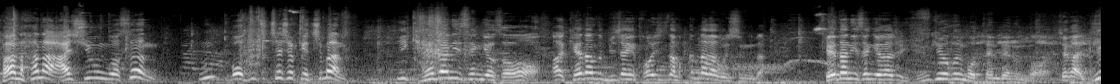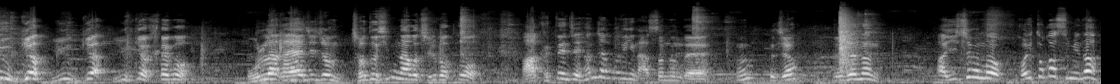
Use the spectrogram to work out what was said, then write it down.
단 하나 아쉬운 것은 음? 뭐 눈치채셨겠지만 이 계단이 생겨서 아 계단도 미장이 거의 다 끝나가고 있습니다 계단이 생겨가지고 유격을 못 한다는 거 제가 유격 유격 유격 하고 올라가야지 좀 저도 힘나고 즐겁고 아 그때 이제 현장 분위기 났었는데 응? 그죠? 요새는 아 2층은 뭐 거의 똑같습니다.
